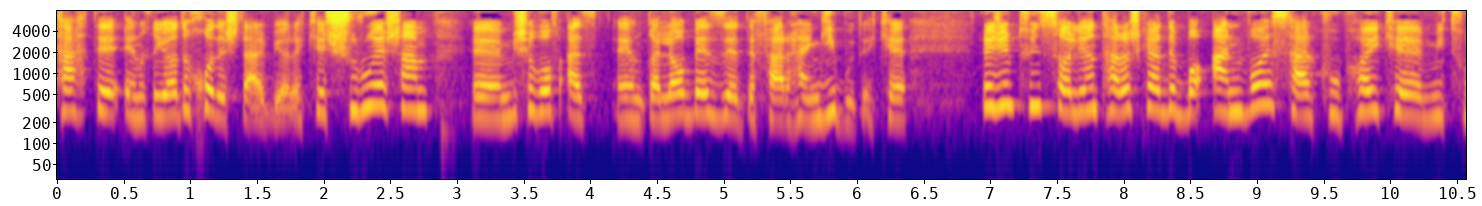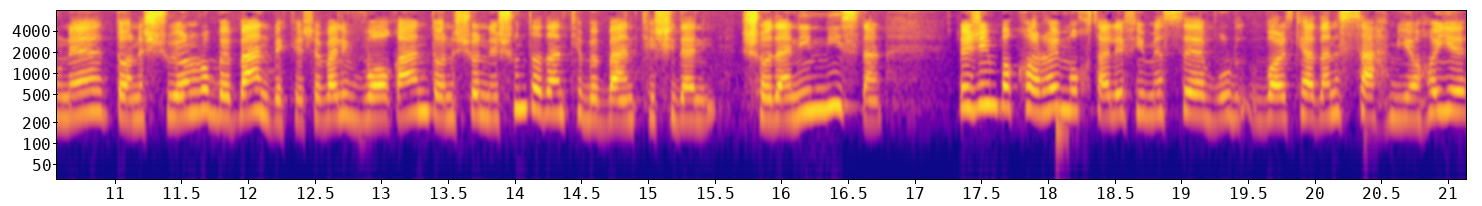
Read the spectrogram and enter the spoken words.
تحت انقیاد خودش در بیاره که شروعش هم میشه گفت از انقلاب ضد فرهنگی بوده که رژیم تو این سالیان تلاش کرده با انواع سرکوب هایی که می‌تونه دانشجویان رو به بند بکشه ولی واقعا دانشجویان نشون دادن که به بند کشیدنی شدنی نیستن. رژیم با کارهای مختلفی مثل وارد کردن سهمیه های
